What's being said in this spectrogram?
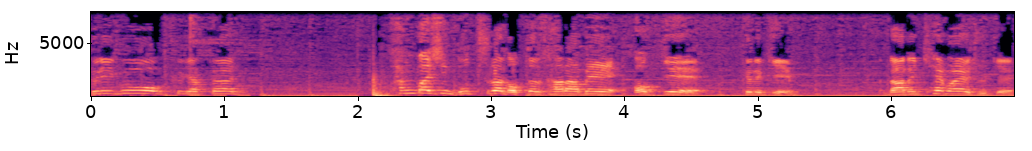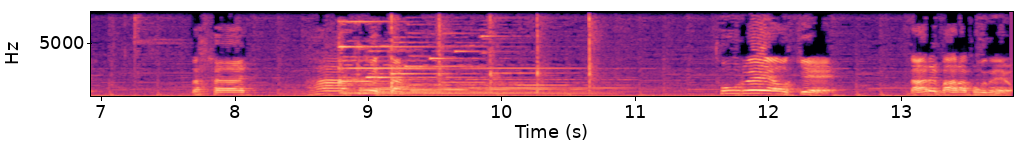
그리고 그 약간 상반신 노출한 어떤 사람의 어깨 그 느낌. 나는 케바 해줄게. 난, 아, 통했다. 토르의 어깨. 나를 말아보네요.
